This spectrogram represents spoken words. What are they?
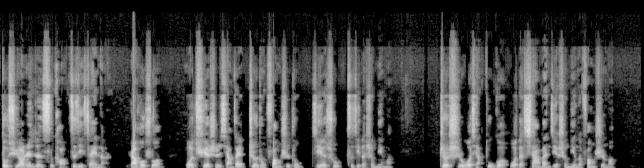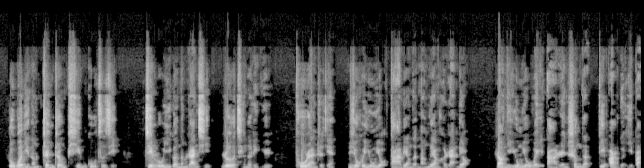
都需要认真思考自己在哪儿，然后说：“我确实想在这种方式中结束自己的生命吗？这是我想度过我的下半截生命的方式吗？”如果你能真正评估自己，进入一个能燃起热情的领域，突然之间，你就会拥有大量的能量和燃料。让你拥有伟大人生的第二个一半。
